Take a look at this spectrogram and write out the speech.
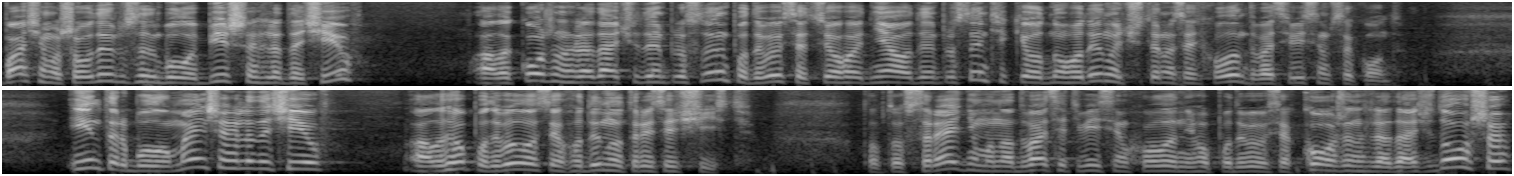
Бачимо, що в 1 плюс 1 було більше глядачів, але кожен глядач 1 плюс 1 подивився цього дня 1 плюс 1 тільки 1 годину 14 хвилин 28 секунд. Інтер було менше глядачів, але його подивилося годину 36. Тобто в середньому на 28 хвилин його подивився кожен глядач довше.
